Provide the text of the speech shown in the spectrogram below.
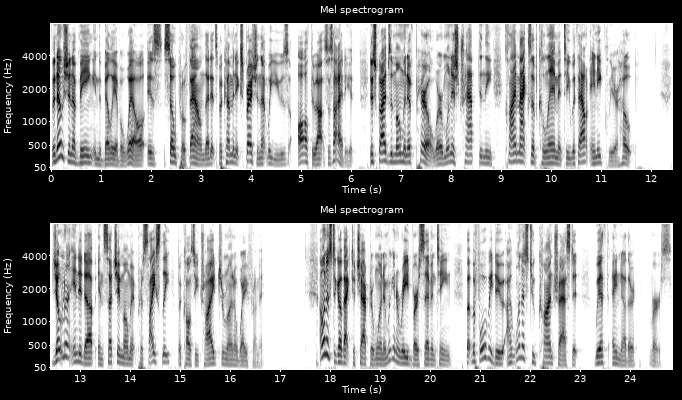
The notion of being in the belly of a whale is so profound that it's become an expression that we use all throughout society. It describes a moment of peril where one is trapped in the climax of calamity without any clear hope. Jonah ended up in such a moment precisely because he tried to run away from it. I want us to go back to chapter 1 and we're going to read verse 17. But before we do, I want us to contrast it with another verse.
